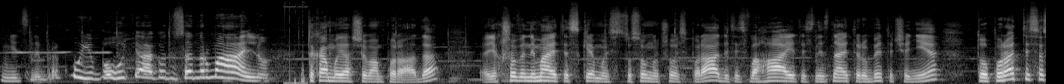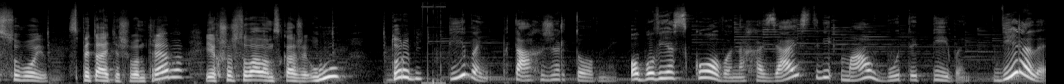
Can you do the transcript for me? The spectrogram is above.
Ніц не бракує, Богу дякувати, все нормально. Така моя ще вам порада. Е, Якщо ви не маєте з кимось стосовно чогось порадитись, вагаєтесь, не знаєте робити чи ні, то порадьтеся з совою. Спитайте, що вам треба, і якщо сова вам скаже угу, то робіть. Півень птах жертовний. Обов'язково на хазяйстві мав бути півень. Вірили,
